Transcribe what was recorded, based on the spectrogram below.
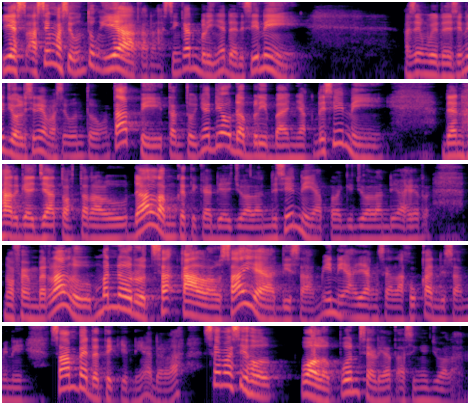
Yes, asing masih untung, iya, karena asing kan belinya dari sini. Asing beli dari sini, jual di sini masih untung. Tapi tentunya dia udah beli banyak di sini dan harga jatuh terlalu dalam ketika dia jualan di sini, apalagi jualan di akhir November lalu, menurut sa kalau saya di saham ini, yang saya lakukan di saham ini sampai detik ini adalah saya masih hold, walaupun saya lihat asingnya jualan.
